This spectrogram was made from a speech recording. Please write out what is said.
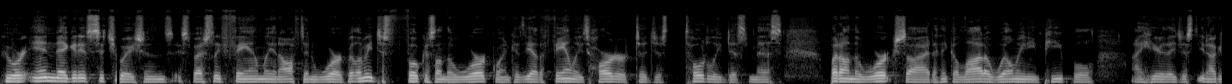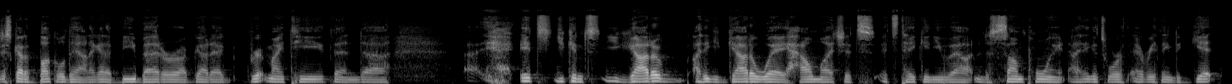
who are in negative situations, especially family and often work. But let me just focus on the work one because, yeah, the family is harder to just totally dismiss. But on the work side, I think a lot of well meaning people, I hear they just, you know, I just got to buckle down. I got to be better. I've got to grit my teeth. And, uh, it's you can you gotta I think you gotta weigh how much it's it's taking you out and to some point I think it's worth everything to get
